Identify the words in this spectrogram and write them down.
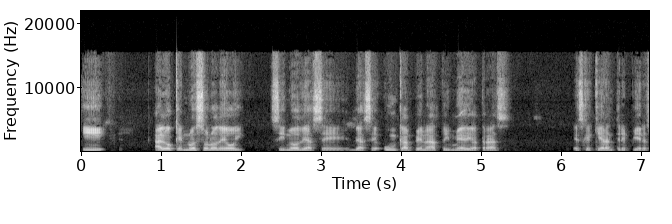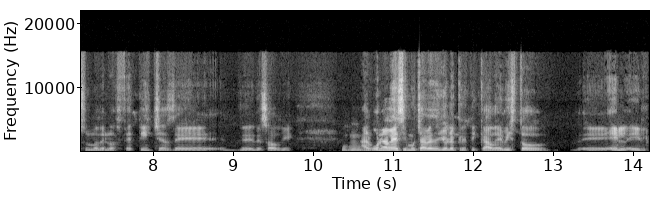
Y algo que no es solo de hoy, sino de hace, de hace un campeonato y medio atrás, es que Kieran Trippier es uno de los fetiches de, de, de Southgate. Alguna vez y muchas veces yo lo he criticado, he visto eh, el, el,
